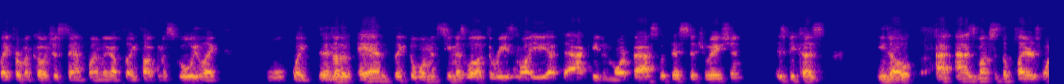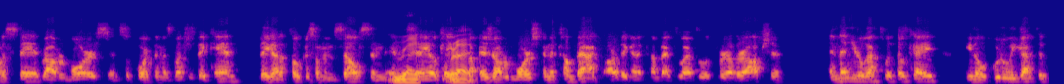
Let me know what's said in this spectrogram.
like from a coach's standpoint like i'm like talking to school, we like w- like another and like the women's team as well like the reason why you have to act even more fast with this situation is because you know as much as the players want to stay at robert morris and support them as much as they can they got to focus on themselves and, and Right, say okay right. is robert morris going to come back are they going to come back do i have to look for another option and then you're left with okay you know who do we got to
